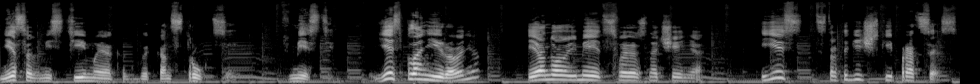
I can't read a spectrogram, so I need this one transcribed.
несовместимые как бы, конструкции вместе. Есть планирование, и оно имеет свое значение – и есть стратегический процесс.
